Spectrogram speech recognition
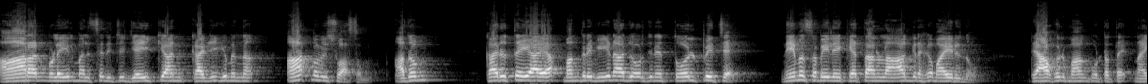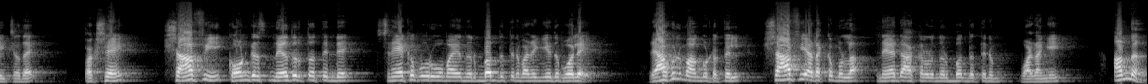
ആറന്മുളയിൽ മത്സരിച്ച് ജയിക്കാൻ കഴിയുമെന്ന ആത്മവിശ്വാസം അതും കരുത്തയായ മന്ത്രി വീണ ജോർജിനെ തോൽപ്പിച്ച് നിയമസഭയിലേക്ക് എത്താനുള്ള ആഗ്രഹമായിരുന്നു. രാഹുൽ മാങ്കൂട്ടത്തെ നയിച്ചത്. പക്ഷേ ഷാഫി കോൺഗ്രസ് നേതൃത്വത്തിന്റെ സ്നേഹപൂർവമായ നിർബന്ധത്തിന് വഴങ്ങിയതുപോലെ രാഹുൽ മാങ്കൂട്ടത്തിൽ ഷാഫി അടക്കമുള്ള നേതാക്കളുടെ നിർബന്ധത്തിനും വഴങ്ങി. അന്ന്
